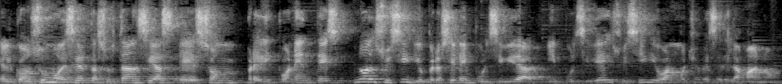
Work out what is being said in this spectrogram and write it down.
el consumo de ciertas sustancias eh, son predisponentes, no al suicidio, pero sí a la impulsividad. Impulsividad y suicidio van muchas veces de la mano,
